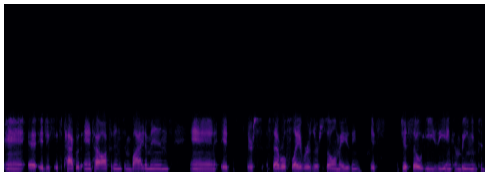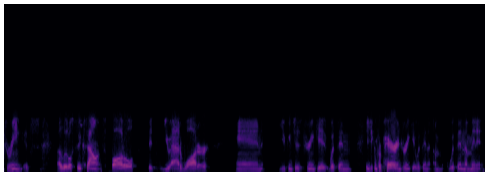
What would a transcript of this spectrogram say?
And it just it's packed with antioxidants and vitamins and it there's several flavors. They're so amazing. It's just so easy and convenient to drink it's a little six ounce bottle that you add water and you can just drink it within you can prepare and drink it within um, within a minute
